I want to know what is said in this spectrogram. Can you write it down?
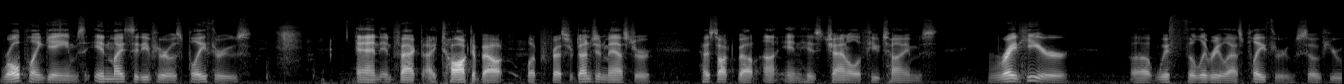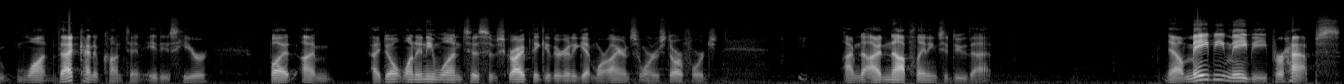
role-playing games in my City of Heroes playthroughs. And in fact, I talked about what Professor Dungeon Master has talked about uh, in his channel a few times right here uh, with the Liberty Lass playthrough. So if you want that kind of content, it is here but I'm I don't want anyone to subscribe thinking they're going to get more Ironsworn or Starforged. I'm not, I'm not planning to do that. Now, maybe, maybe, perhaps,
